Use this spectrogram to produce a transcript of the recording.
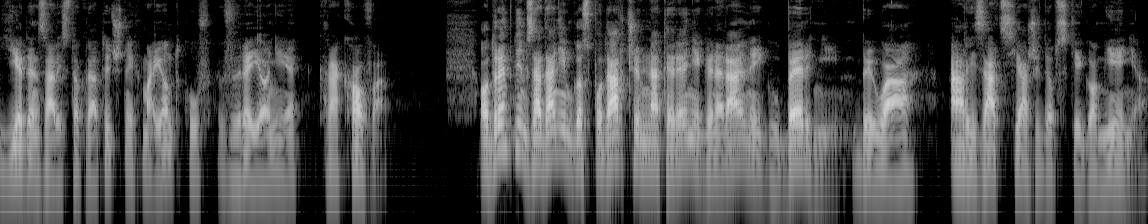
jeden z arystokratycznych majątków w rejonie Krakowa. Odrębnym zadaniem gospodarczym na terenie generalnej guberni była aryzacja żydowskiego mienia.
